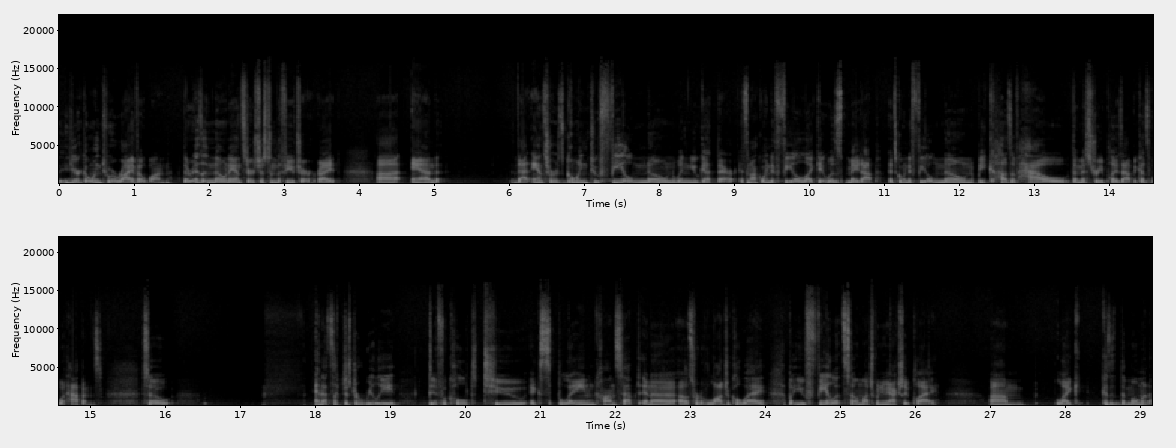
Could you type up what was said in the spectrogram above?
you're going to arrive at one. There is a known answer, it's just in the future, right? Uh, and that answer is going to feel known when you get there. It's not going to feel like it was made up. It's going to feel known because of how the mystery plays out, because of what happens. So, and that's like just a really difficult to explain concept in a, a sort of logical way, but you feel it so much when you actually play. Um, like, because the moment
